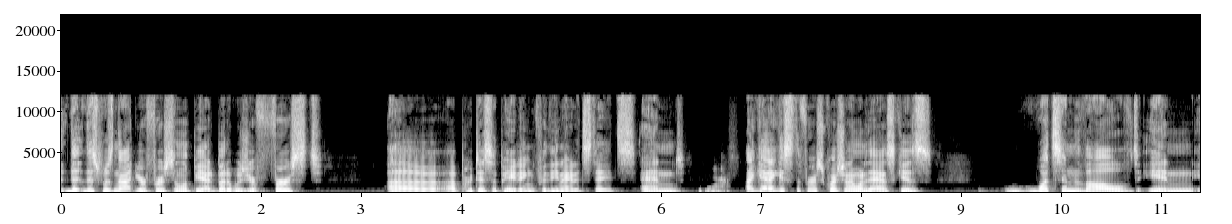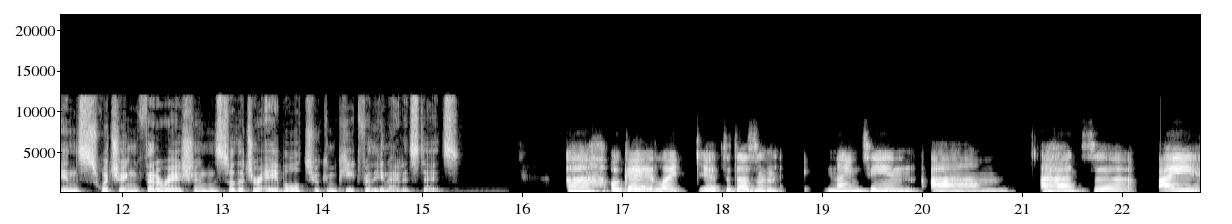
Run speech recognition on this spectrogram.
mm-hmm. th- this was not your first Olympiad, but it was your first uh, uh, participating for the United States. And yeah. I, I, guess the first question I wanted to ask is, what's involved in in switching federations so that you're able to compete for the United States? Uh, okay, like uh, 2019, um, I had uh, I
